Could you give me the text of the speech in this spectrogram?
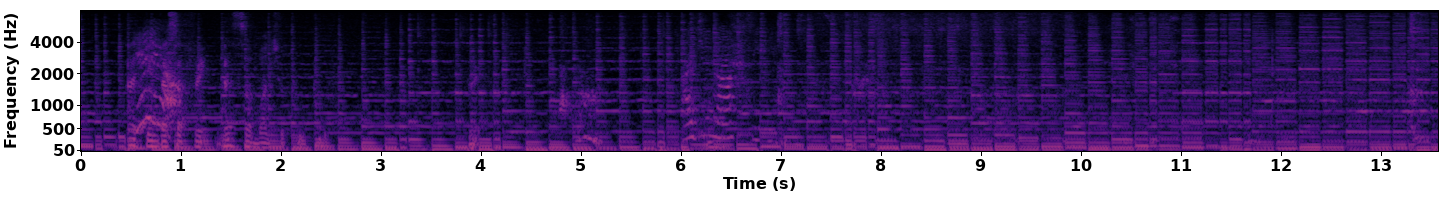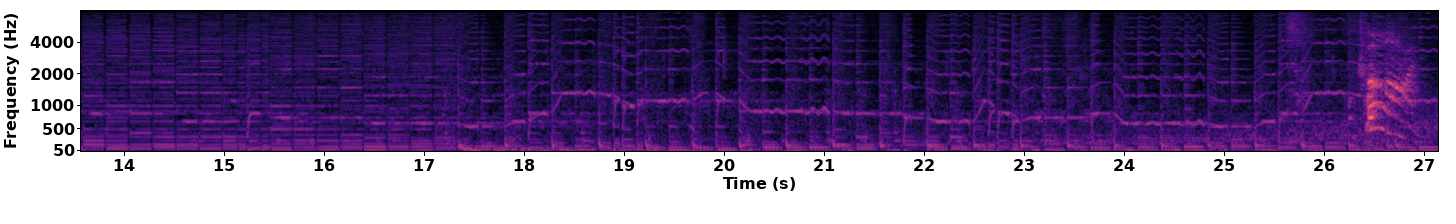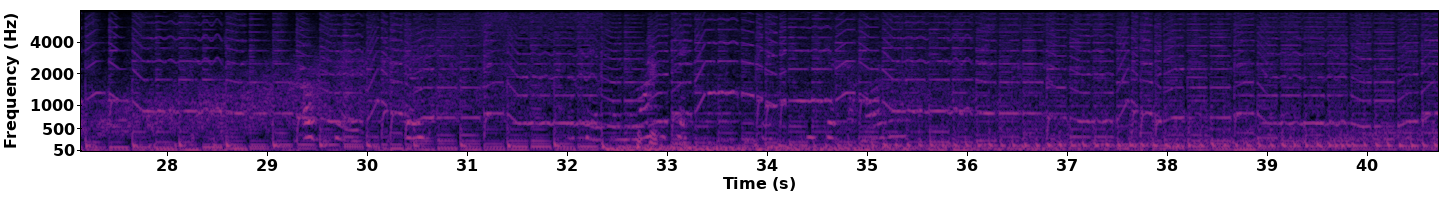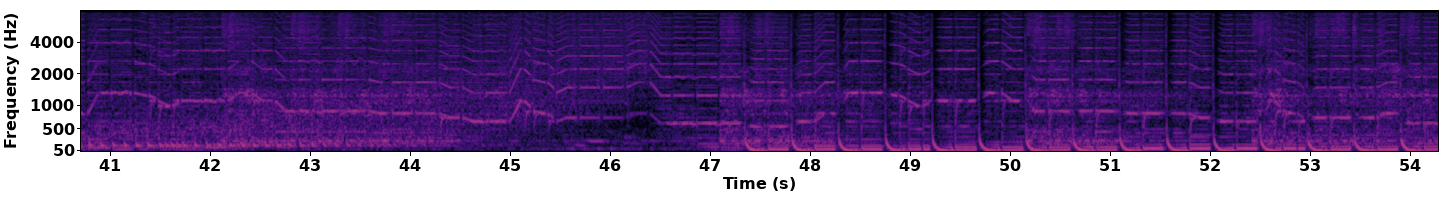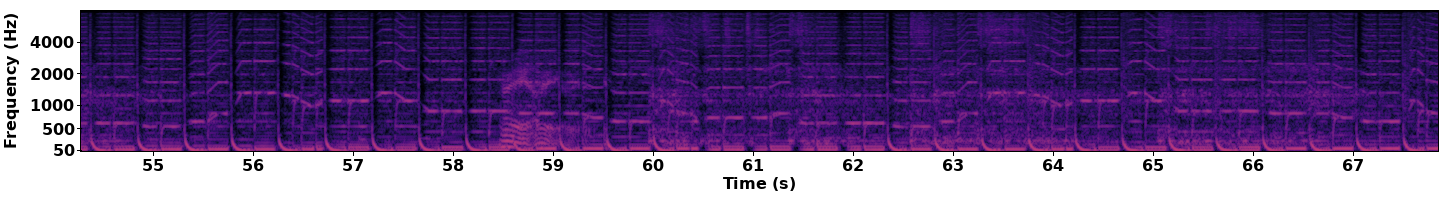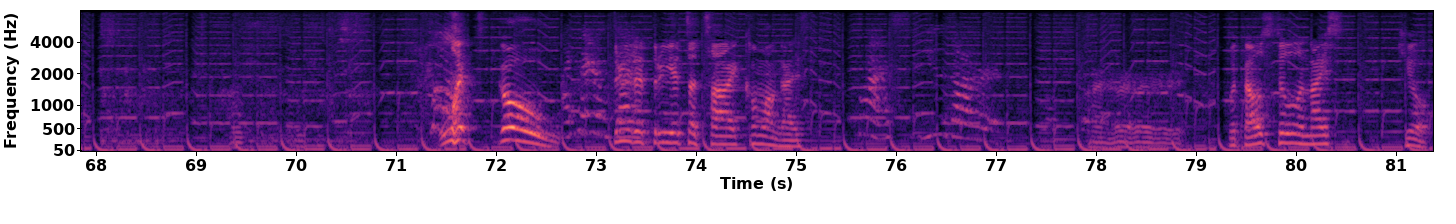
I think that's a freak. That's a bunch of poo poo. Alright, alright, alright. Let's go! Three to three, it's a tie. Come on, guys. Alright, alright, alright, alright. But that was still a nice kill.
